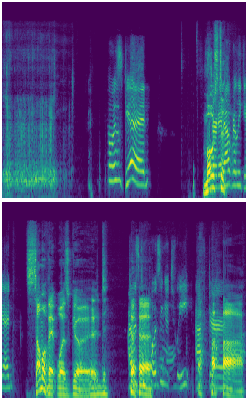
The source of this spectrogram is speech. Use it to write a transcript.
it was good. Most Started of out really good. some of it was good. I was composing a tweet after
